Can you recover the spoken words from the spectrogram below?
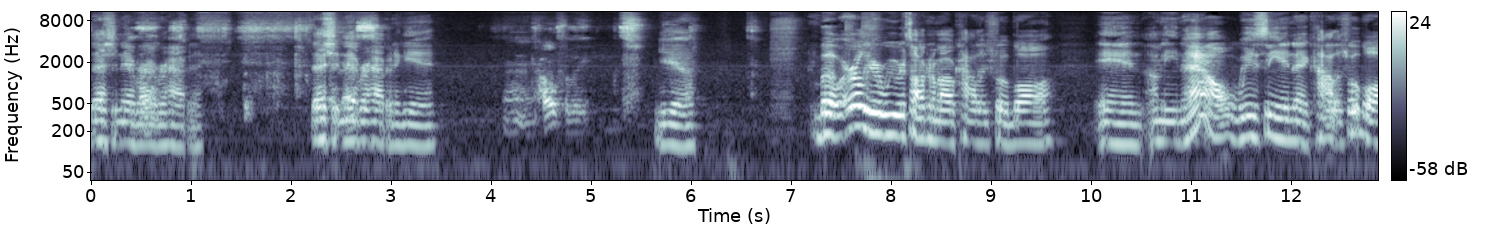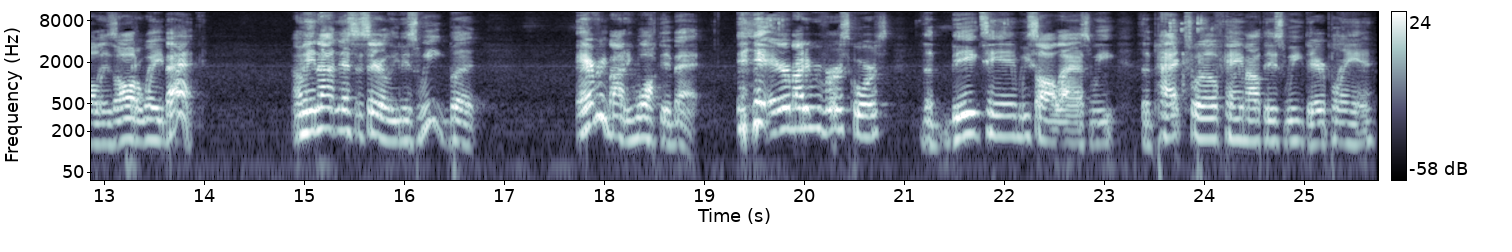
That should never ever happen. That should never happen again. Hopefully. Yeah. But earlier we were talking about college football, and I mean now we're seeing that college football is all the way back. I mean, not necessarily this week, but everybody walked it back. everybody reversed course. The Big Ten we saw last week. The Pac-12 came out this week. They're playing.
